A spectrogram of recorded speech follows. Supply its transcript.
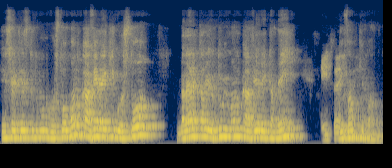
Tenho certeza que todo mundo gostou. Manda um caveira aí quem gostou. Galera que está no YouTube, manda um caveira aí também. É isso aí. E vamos que vamos.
